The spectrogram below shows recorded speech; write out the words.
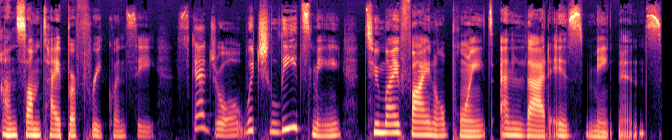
on some type of frequency schedule, which leads me to my final point, and that is maintenance.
